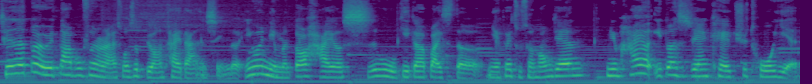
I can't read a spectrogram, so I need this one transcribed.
其实对于大部分人来说是不用太担心的，因为你们都还有十五 gigabytes 的免费储存空间，你们还有一段时间可以去拖延。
